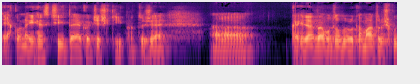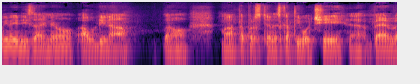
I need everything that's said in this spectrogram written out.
jako nejhezčí, to je jako těžký, protože uh, každá ta automobilka má trošku jiný design, jo? Audina, jo? má ta prostě dneska ty oči, eh, BMW,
